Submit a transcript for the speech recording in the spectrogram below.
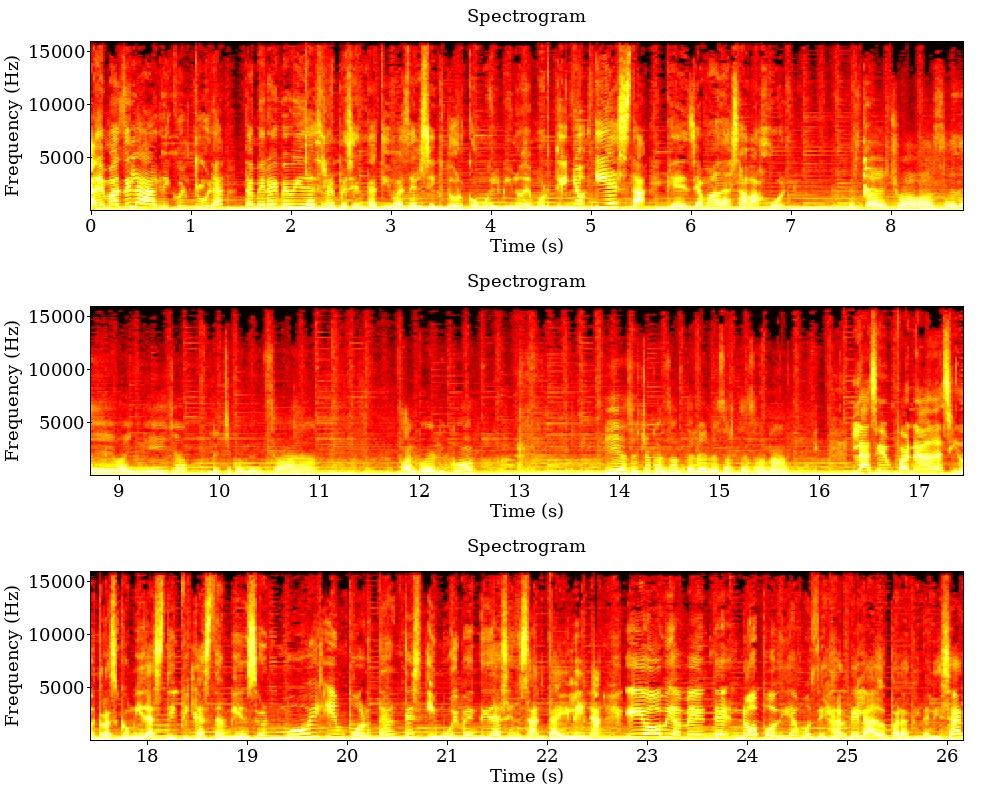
Además de la agricultura, también hay bebidas representativas del sector como el vino de Mortiño y esta, que es llamada sabajón. Está hecho a base de vainilla, leche condensada, algo de licor y es hecho acá en Santa Elena, es artesanal. Las empanadas y otras comidas típicas también son muy importantes y muy vendidas en Santa Elena. Y obviamente no podíamos dejar de lado para finalizar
